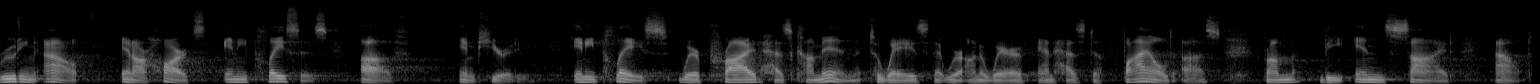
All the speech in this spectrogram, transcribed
rooting out in our hearts any places of impurity, any place where pride has come in to ways that we're unaware of and has defiled us from the inside out.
